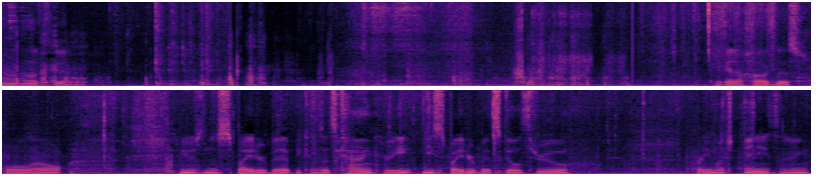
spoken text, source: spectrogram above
Oh, that looks good. I gotta hug this hole out using the spider bit because it's concrete. These spider bits go through pretty much anything.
